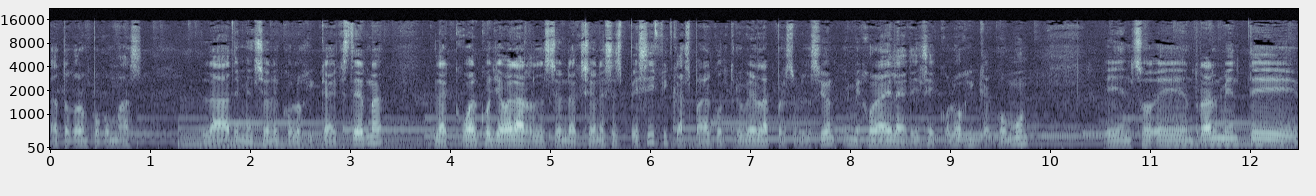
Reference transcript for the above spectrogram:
a tocar un poco más la dimensión ecológica externa, la cual conlleva la realización de acciones específicas para contribuir a la preservación y mejora de la herencia ecológica común. En, realmente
